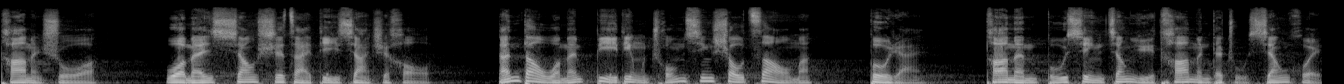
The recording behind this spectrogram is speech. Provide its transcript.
他们说：“我们消失在地下之后，难道我们必定重新受造吗？不然，他们不信将与他们的主相会。”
